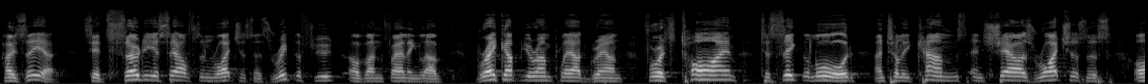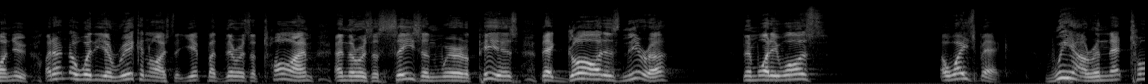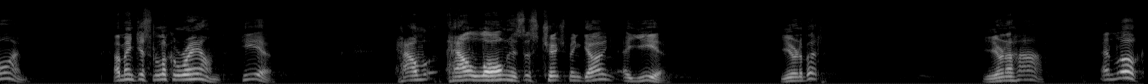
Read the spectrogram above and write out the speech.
Hosea said, Sow to yourselves in righteousness, reap the fruit of unfailing love. Break up your unplowed ground, for it's time to seek the Lord until He comes and showers righteousness on you. I don't know whether you recognized it yet, but there is a time and there is a season where it appears that God is nearer than what He was a ways back. We are in that time. I mean, just look around here. How, how long has this church been going? A year. Year and a bit. Year and a half. And look,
